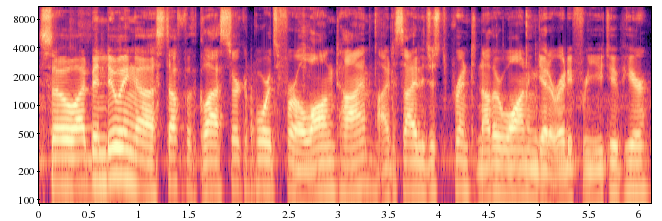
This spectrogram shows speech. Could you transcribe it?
So I've been doing uh, stuff with glass circuit boards for a long time. I decided just to print another one and get it ready for YouTube here.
